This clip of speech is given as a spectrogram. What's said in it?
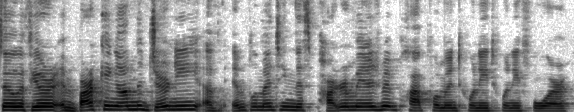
So, if you're embarking on the journey of implementing this partner management platform in 2024,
